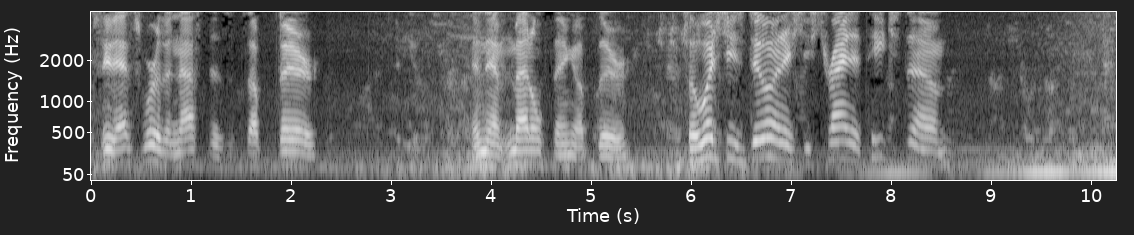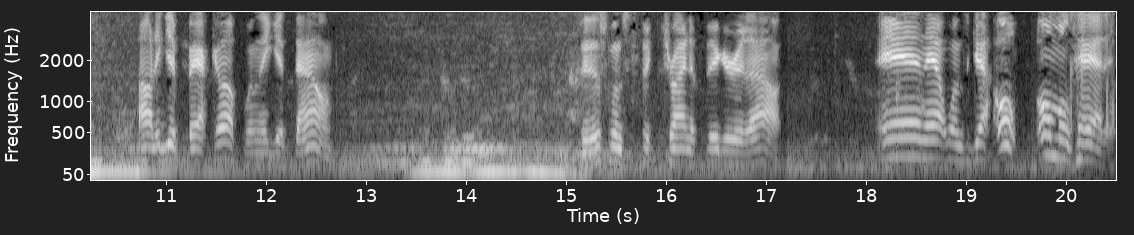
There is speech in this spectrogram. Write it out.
See, that's where the nest is. It's up there in that metal thing up there. So what she's doing is she's trying to teach them how to get back up when they get down. See, this one's trying to figure it out. And that one's got, oh, almost had it.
